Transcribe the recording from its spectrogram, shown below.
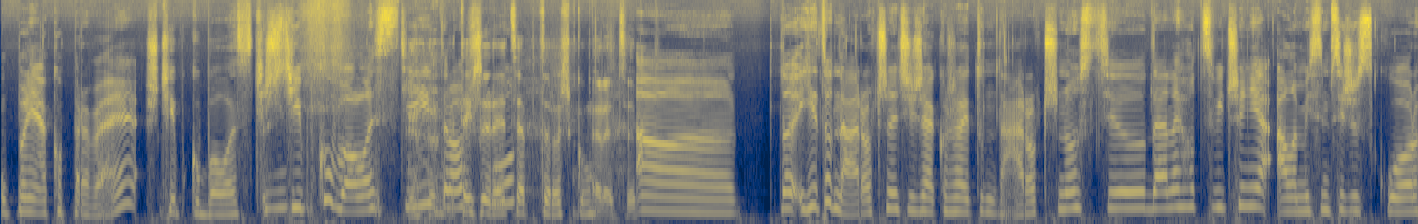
úplne ako prvé. Štipku bolesti. Štípku bolesti trošku. Takže recept trošku. Recept? Uh, to, je to náročné, čiže akože aj tú náročnosť uh, daného cvičenia, ale myslím si, že skôr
